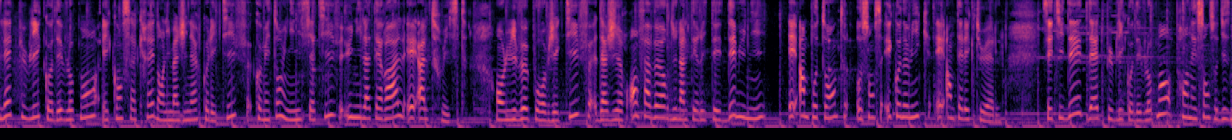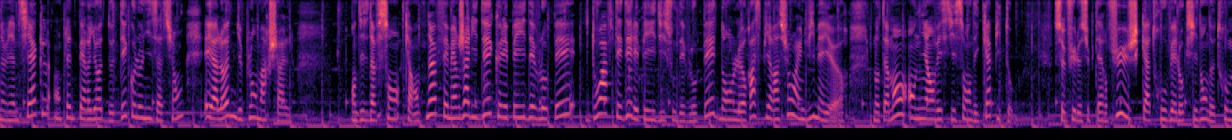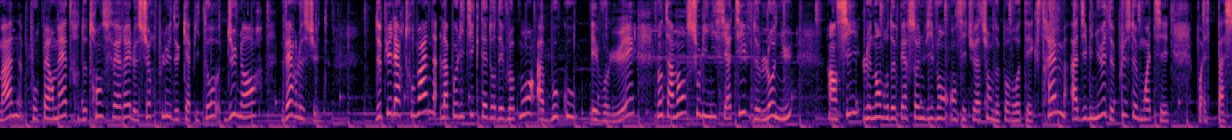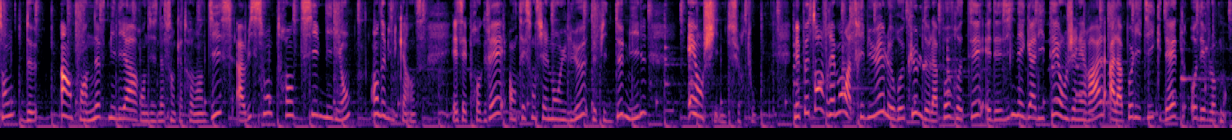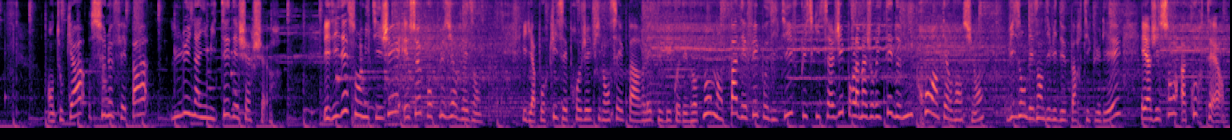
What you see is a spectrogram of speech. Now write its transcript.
L'aide publique au développement est consacrée dans l'imaginaire collectif comme étant une initiative unilatérale et altruiste. On lui veut pour objectif d'agir en faveur d'une altérité démunie et impotente au sens économique et intellectuel. Cette idée d'aide publique au développement prend naissance au XIXe siècle en pleine période de décolonisation et à l'aune du plan Marshall. En 1949 émergea l'idée que les pays développés doivent aider les pays dits sous-développés dans leur aspiration à une vie meilleure, notamment en y investissant des capitaux. Ce fut le subterfuge qu'a trouvé l'Occident de Truman pour permettre de transférer le surplus de capitaux du nord vers le sud. Depuis l'ère Truman, la politique d'aide au développement a beaucoup évolué, notamment sous l'initiative de l'ONU, ainsi, le nombre de personnes vivant en situation de pauvreté extrême a diminué de plus de moitié, passant de 1,9 milliard en 1990 à 836 millions en 2015. Et ces progrès ont essentiellement eu lieu depuis 2000 et en Chine surtout. Mais peut-on vraiment attribuer le recul de la pauvreté et des inégalités en général à la politique d'aide au développement? En tout cas, ce ne fait pas l'unanimité des chercheurs. Les idées sont mitigées et ce pour plusieurs raisons. Il y a pour qui ces projets financés par l'aide publique au développement n'ont pas d'effet positif puisqu'il s'agit pour la majorité de micro-interventions visant des individus particuliers et agissant à court terme.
